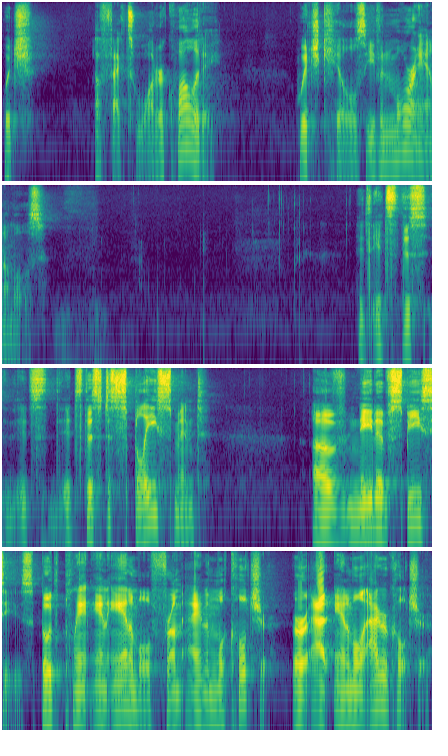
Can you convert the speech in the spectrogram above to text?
which affects water quality, which kills even more animals. It's, it's this it's it's this displacement of native species, both plant and animal, from animal culture or animal agriculture.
